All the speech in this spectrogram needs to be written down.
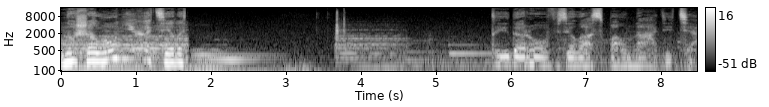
Но Шалунье хотелось... Ты даров взяла сполна, дитя.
